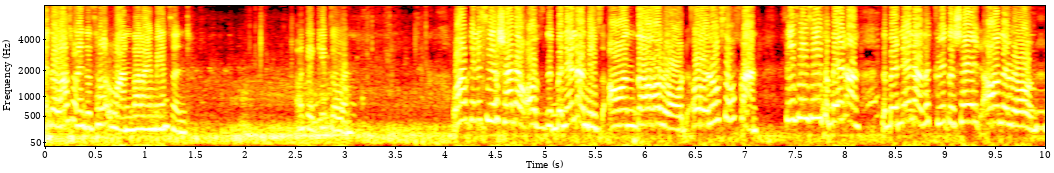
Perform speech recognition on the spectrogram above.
and the last one is the third one that I mentioned. Okay, keep going. Wow, can you see the shadow of the banana leaves on the road? Oh, it looks so fun. See, see, see, the banana, the banana that create the shade on the road.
